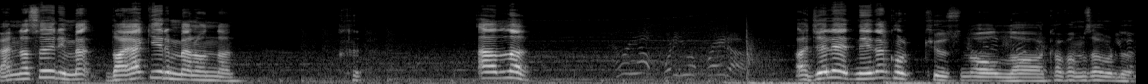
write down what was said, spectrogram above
Ben nasıl vereyim ben dayak yerim ben ondan. Allah acele et neyden korkuyorsun Allah kafamıza vurdu.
